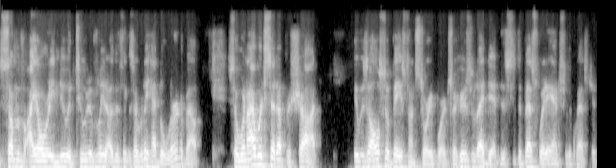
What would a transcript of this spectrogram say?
Some of I already knew intuitively, other things I really had to learn about. So when I would set up a shot, it was also based on storyboard. So here's what I did. This is the best way to answer the question.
